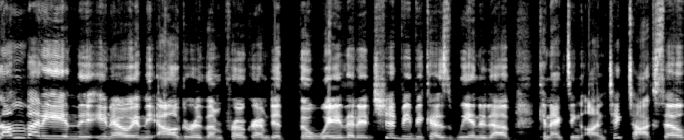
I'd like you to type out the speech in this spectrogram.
somebody in the, you know, in the algorithm programmed it the way that it should be because we ended up connecting on TikTok. So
